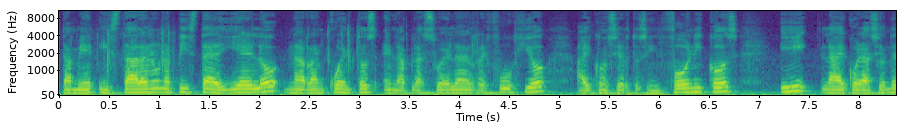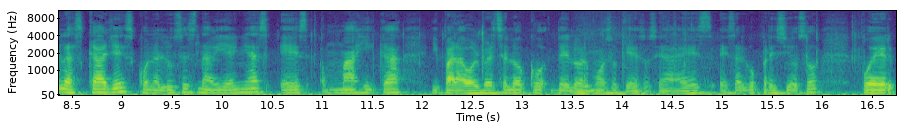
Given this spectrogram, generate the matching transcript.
También instalan una pista de hielo, narran cuentos en la plazuela del refugio, hay conciertos sinfónicos y la decoración de las calles con las luces navideñas es mágica y para volverse loco de lo hermoso que es. O sea, es, es algo precioso poder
